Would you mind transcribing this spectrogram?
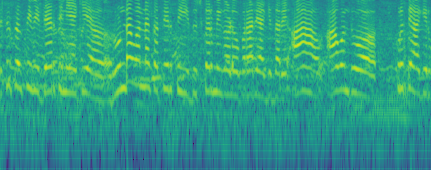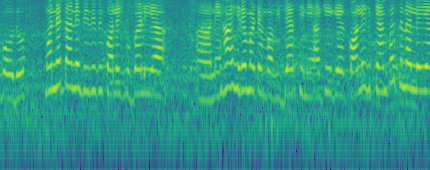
ಎಸ್ ಎಸ್ ಎಲ್ ಸಿ ವಿದ್ಯಾರ್ಥಿನಿಯಾಗಿ ರುಂಡವನ್ನು ಕತ್ತರಿಸಿ ದುಷ್ಕರ್ಮಿಗಳು ಪರಾರಿಯಾಗಿದ್ದಾರೆ ಆ ಆ ಒಂದು ಕೃತ್ಯ ಆಗಿರಬಹುದು. ಮೊನ್ನೆ ತಾನೇ ಬಿ ಬಿ ಬಿ ಕಾಲೇಜ್ ಹುಬ್ಬಳ್ಳಿಯ ನೇಹಾ ಹಿರೇಮಠ ಎಂಬ ವಿದ್ಯಾರ್ಥಿನಿ ಆಕೆಗೆ ಕಾಲೇಜ್ ಕ್ಯಾಂಪಸ್ನಲ್ಲಿಯ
